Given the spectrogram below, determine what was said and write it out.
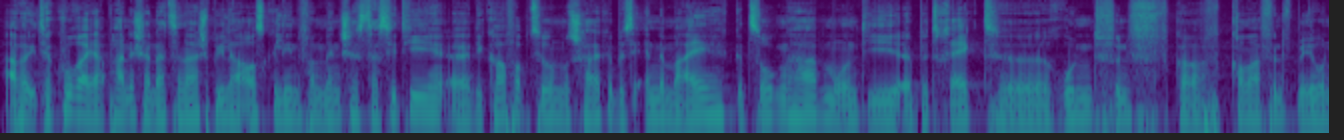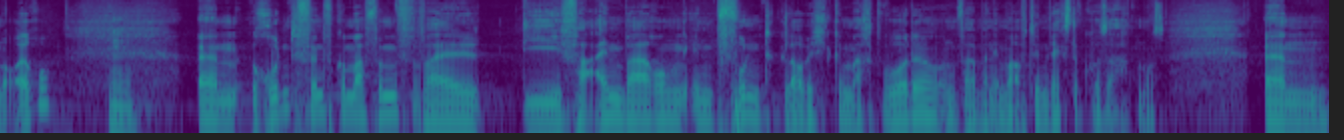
Aber Itakura, japanischer Nationalspieler, ausgeliehen von Manchester City. Äh, die Kaufoption muss Schalke bis Ende Mai gezogen haben und die äh, beträgt äh, rund 5,5 Millionen Euro. Ähm, rund 5,5, weil die Vereinbarung in Pfund, glaube ich, gemacht wurde und weil man immer auf den Wechselkurs achten muss. Ähm,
